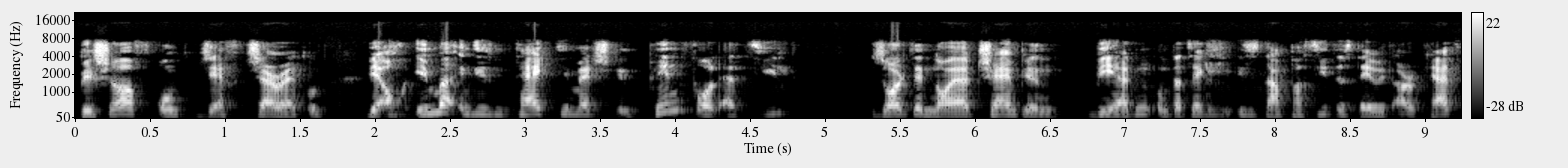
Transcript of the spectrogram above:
Bischoff und Jeff Jarrett. Und wer auch immer in diesem Tag-Team-Match den Pinfall erzielt, sollte neuer Champion werden. Und tatsächlich ist es dann passiert, dass David Arquette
